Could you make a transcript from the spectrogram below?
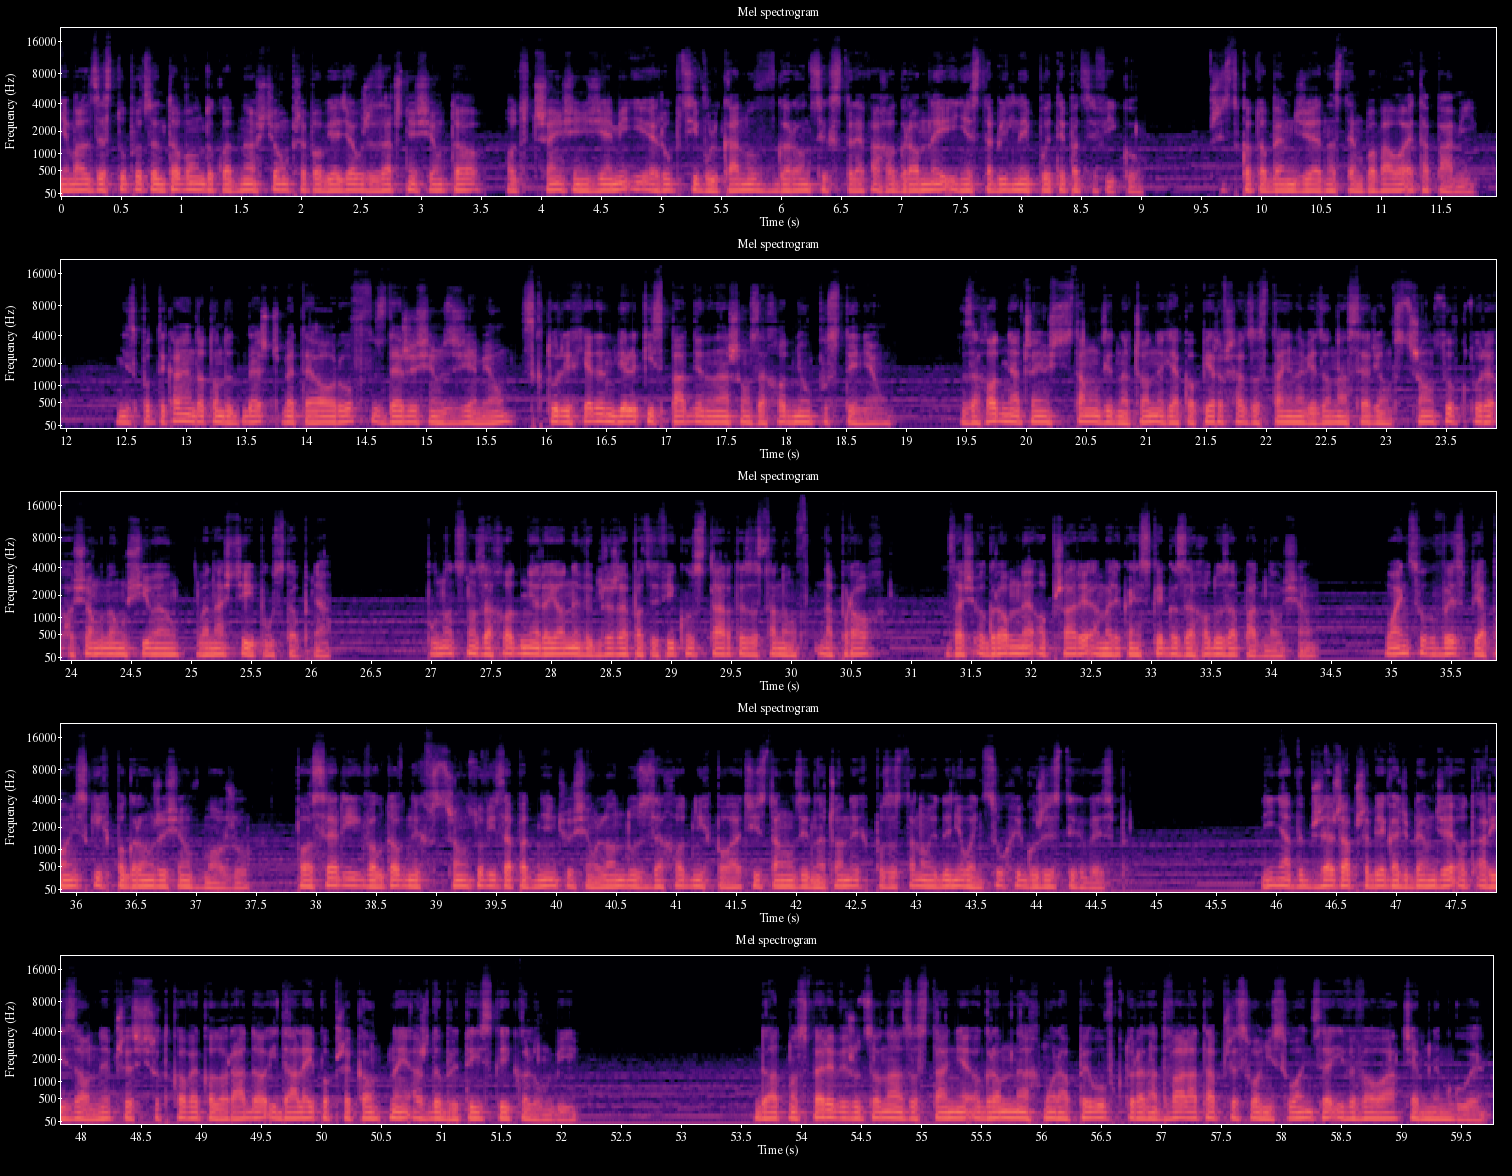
niemal ze stuprocentową dokładnością przepowiedział, że zacznie się to od trzęsień ziemi i erupcji wulkanów w gorących strefach ogromnej i niestabilnej płyty Pacyfiku. Wszystko to będzie następowało etapami. Niespotykany dotąd deszcz meteorów zderzy się z Ziemią, z których jeden wielki spadnie na naszą zachodnią pustynię. Zachodnia część Stanów Zjednoczonych jako pierwsza zostanie nawiedzona serią wstrząsów, które osiągną siłę 12,5 stopnia. Północno-zachodnie rejony wybrzeża Pacyfiku starte zostaną na proch, zaś ogromne obszary amerykańskiego zachodu zapadną się. Łańcuch wysp japońskich pogrąży się w morzu. Po serii gwałtownych wstrząsów i zapadnięciu się lądu z zachodnich połaci Stanów Zjednoczonych pozostaną jedynie łańcuchy górzystych wysp. Linia wybrzeża przebiegać będzie od Arizony przez środkowe Colorado i dalej po przekątnej aż do brytyjskiej Kolumbii. Do atmosfery wyrzucona zostanie ogromna chmura pyłów, która na dwa lata przysłoni słońce i wywoła ciemne mgły.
